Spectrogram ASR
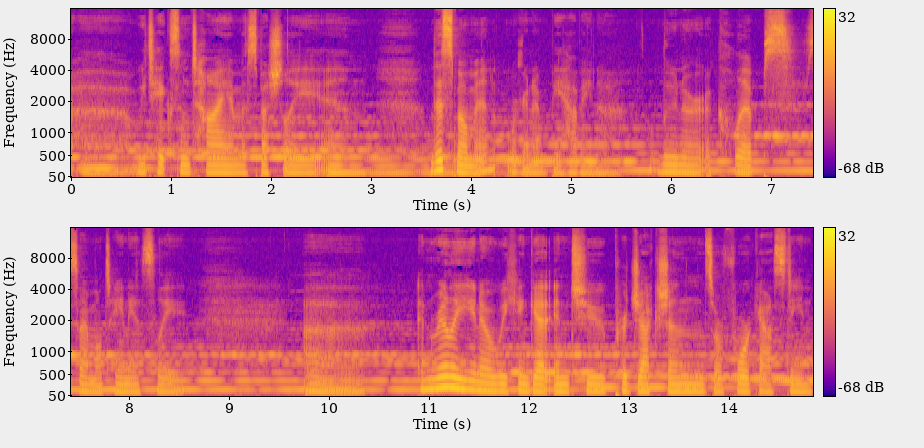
uh, we take some time, especially in this moment, we're going to be having a lunar eclipse simultaneously. Uh, and really, you know, we can get into projections or forecasting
